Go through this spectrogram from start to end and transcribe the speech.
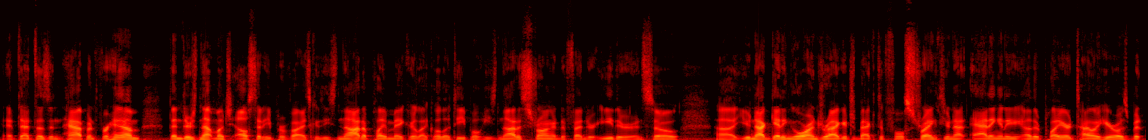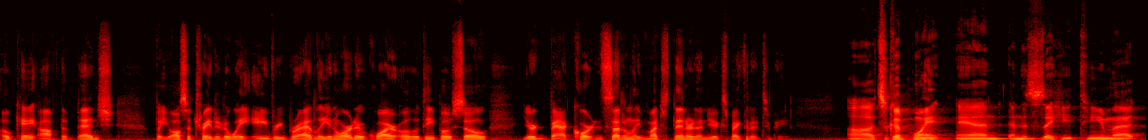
And if that doesn't happen for him, then there's not much else that he provides because he's not a playmaker like Oladipo. He's not as strong a defender either. And so uh, you're not getting Goran Dragic back to full strength. You're not adding any other player. Tyler Herro's been okay off the bench but you also traded away Avery Bradley in order to acquire Oladipo. So your backcourt is suddenly much thinner than you expected it to be. Uh, it's a good point, and and this is a Heat team that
